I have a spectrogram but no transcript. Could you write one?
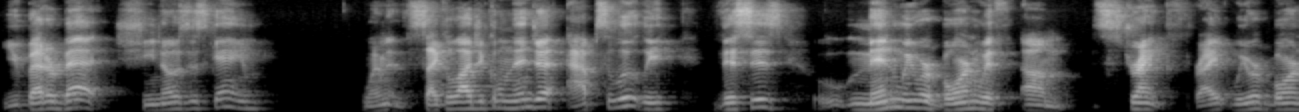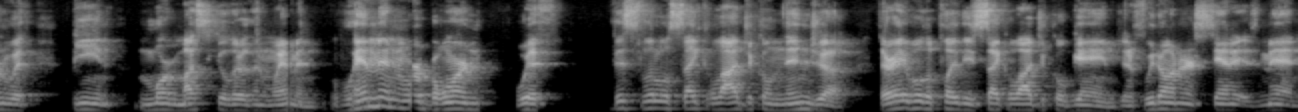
you better bet she knows this game. Women, psychological ninja, absolutely. This is men. We were born with um, strength, right? We were born with being more muscular than women. Women were born with this little psychological ninja. They're able to play these psychological games, and if we don't understand it as men,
